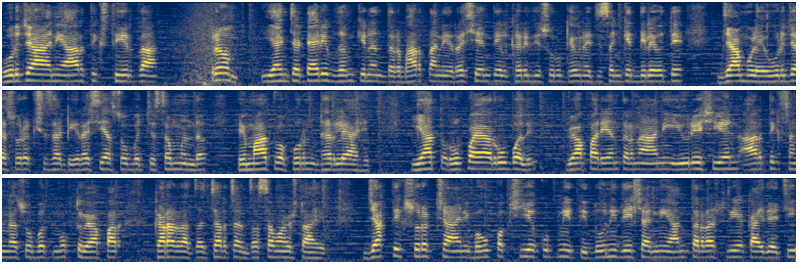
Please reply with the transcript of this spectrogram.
ऊर्जा आणि आर्थिक स्थिरता. ट्रम्प यांच्या टॅरिफ धमकीनंतर भारताने रशियन तेल खरेदी सुरू ठेवण्याचे संकेत दिले होते ज्यामुळे ऊर्जा सुरक्षेसाठी रशियासोबतचे संबंध हे महत्त्वपूर्ण ठरले आहेत. यात रुपया रुबल व्यापार यंत्रणा आणि युरेशियन आर्थिक संघासोबत मुक्त व्यापार कराराचा चर्चांचा समावेश आहे. जागतिक सुरक्षा आणि बहुपक्षीय कूटनीती दोन्ही देशांनी आंतरराष्ट्रीय कायद्याची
